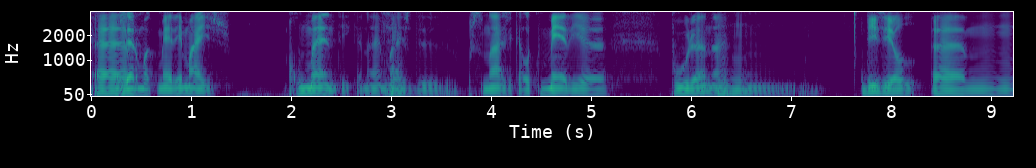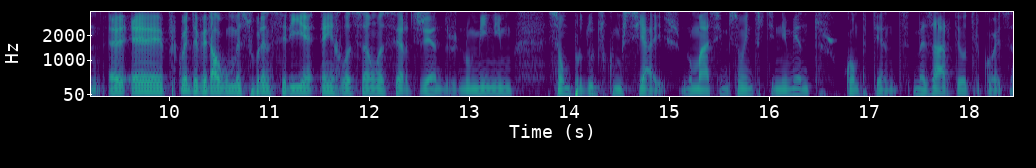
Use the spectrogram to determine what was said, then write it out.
Ah, Mas era uma comédia mais romântica, não é? Sim. Mais de, personagem, aquela comédia pura, não é? Uhum. Um- Diz ele, hum, é, é frequente haver alguma sobranceria em relação a certos géneros. No mínimo, são produtos comerciais. No máximo, são entretenimento competente. Mas arte é outra coisa.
